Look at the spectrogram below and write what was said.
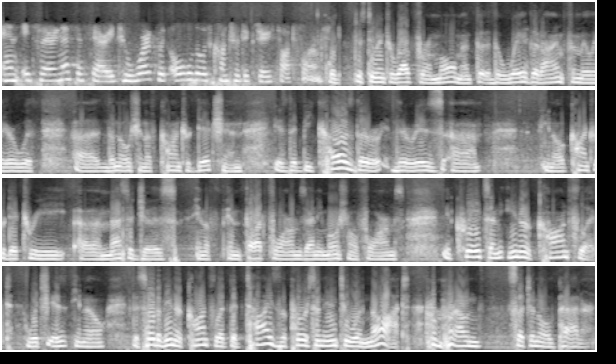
And it's very necessary to work with all those contradictory thought forms. Well, just to interrupt for a moment, the, the way that I'm familiar with uh, the notion of contradiction is that because there there is uh, you know, contradictory uh, messages in, a, in thought forms and emotional forms, it creates an inner conflict, which is, you know, the sort of inner conflict that ties the person into a knot around such an old pattern.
